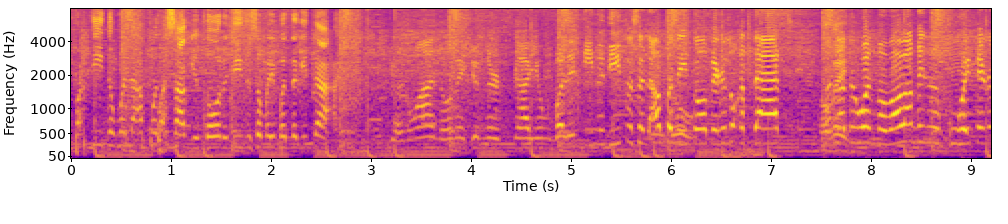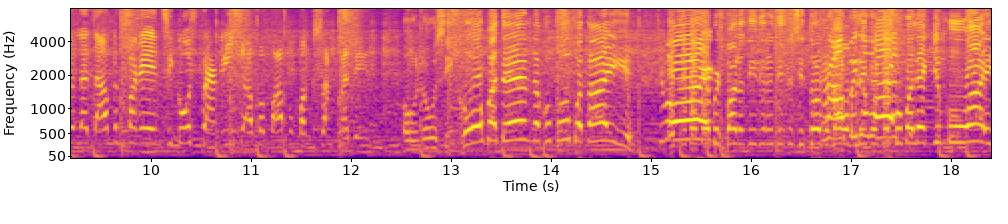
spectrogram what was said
Partida wala pa. Basag yung Tore dito sa may bandang gitna. Medyo ano nga, no? Medyo nerf nga yung Valentino dito sa laban na ito. Pero look at that! Okay. Another one, mamawakin ng buhay pero lalaban pa rin. Si Ghost Rica mapapabagsak na din. Oh no, si Koba din! Naku po, patay! Si Ito na Mark! members para dito dito si Thor. Grabe naman! bumalik yung buhay!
